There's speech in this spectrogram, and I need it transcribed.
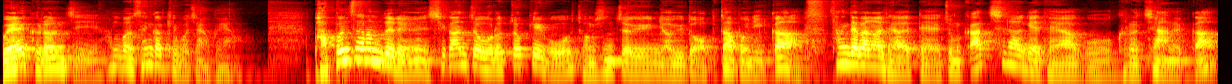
왜 그런지 한번 생각해 보자고요 바쁜 사람들은 시간적으로 쫓기고 정신적인 여유도 없다 보니까 상대방을 대할 때 좀 까칠하게 대하고 그렇지 않을까?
